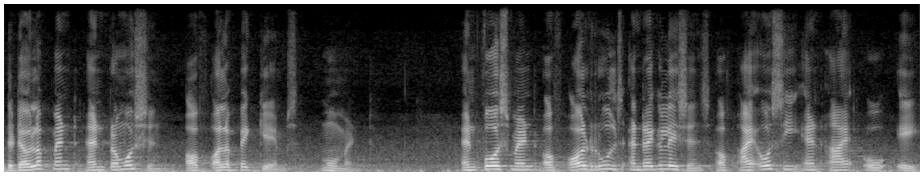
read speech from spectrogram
the development and promotion of Olympic Games movement enforcement of all rules and regulations of IOC and IOA,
